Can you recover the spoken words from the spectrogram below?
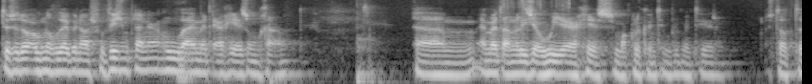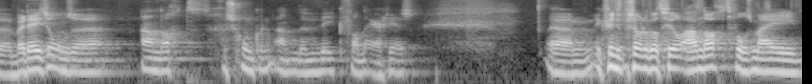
tussendoor ook nog webinars voor Vision Planner, hoe wij met RGS omgaan. Ehm, en met Analysio hoe je RGS makkelijk kunt implementeren. Dus dat eh, bij deze onze aandacht geschonken aan de week van de RGS. Ehm, ik vind het persoonlijk wat veel aandacht. Volgens mij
